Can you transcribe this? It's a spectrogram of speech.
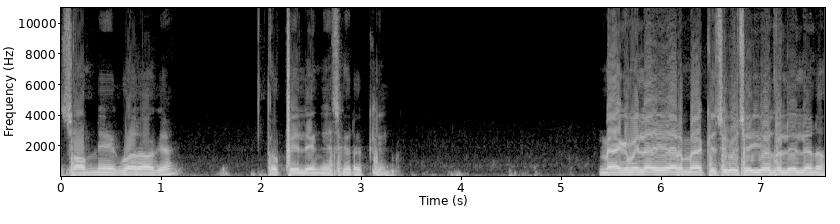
सामने एक बार आ गया तो पे लेंगे इसके रखे। मैग मिला, यार, मैं किसी को चाहिए तो ले लेना।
